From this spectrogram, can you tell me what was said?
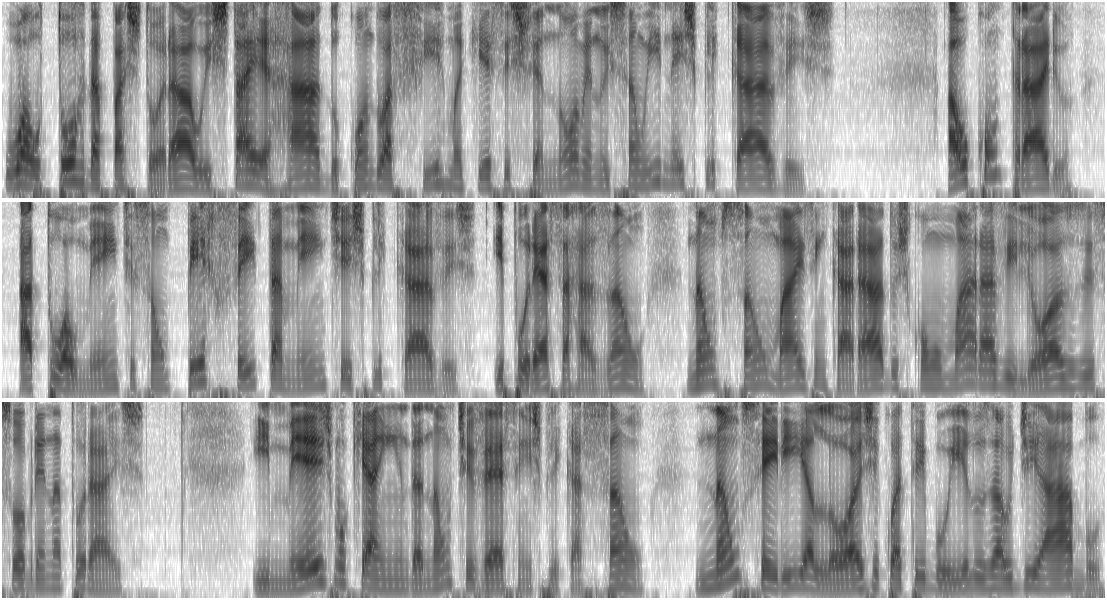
o autor da pastoral está errado quando afirma que esses fenômenos são inexplicáveis. Ao contrário, atualmente são perfeitamente explicáveis e, por essa razão, não são mais encarados como maravilhosos e sobrenaturais. E mesmo que ainda não tivessem explicação, não seria lógico atribuí-los ao diabo,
